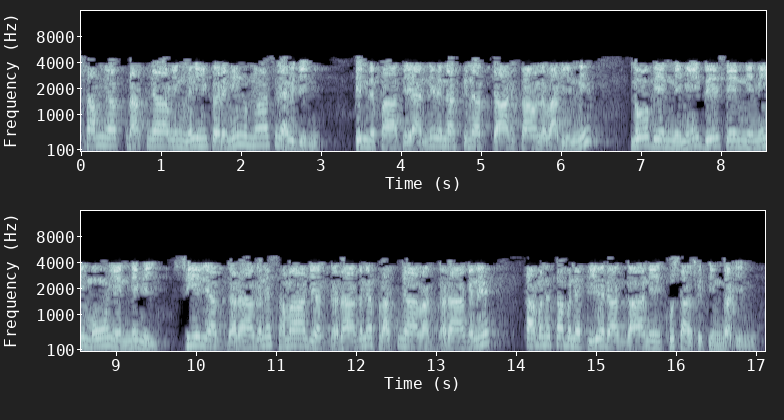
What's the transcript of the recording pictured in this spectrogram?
සම්‍යක් ප්‍රඥාවෙන් මෙනෙහි කරමින් උන්වහන්සේ ඇවිදින්නේ. පින්නපාත යන්නේ වෙනත් වෙනත් චාරිකාවල වඩින්නේ ලෝභයෙන් නෙමෙයි ද්වේෂයෙන් නෙමෙයි මෝහයෙන් නෙමෙයි සීලයක් දරාගෙන සමාධියක් දරාගෙන ප්‍රඥාවක් දරාගෙන තමන තමන පියවරක් ගානේ කුසල් සිතින් වඩින්නේ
